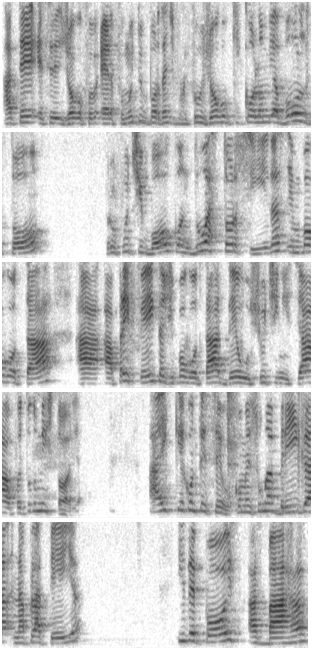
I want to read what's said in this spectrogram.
Até esse jogo foi, era, foi muito importante porque foi o jogo que Colômbia voltou para o futebol com duas torcidas em Bogotá. A, a prefeita de Bogotá deu o chute inicial, foi tudo uma história. Aí o que aconteceu? Começou uma briga na plateia e depois as barras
